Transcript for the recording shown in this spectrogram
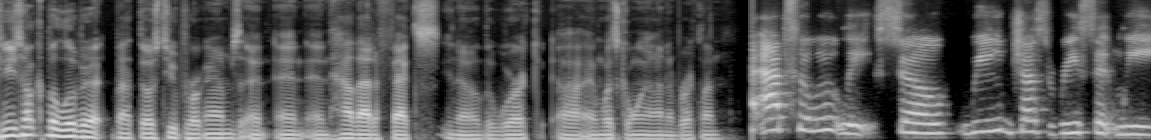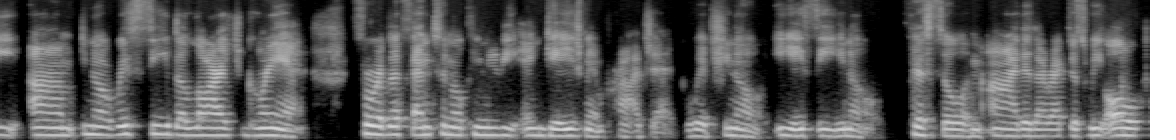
can you talk a little bit about those two programs and and and how that affects you know the work uh, and what's going on in Brooklyn? Absolutely. So we just recently, um, you know, received a large grant for the Fentanyl Community Engagement Project, which you know EAC, you know, Crystal and I, the directors, we all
